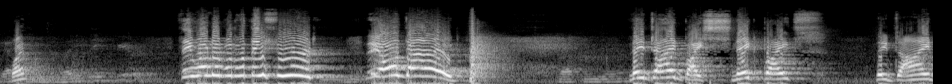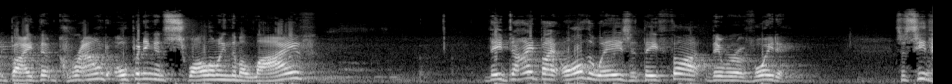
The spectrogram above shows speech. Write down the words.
Death What? They wound up with what they feared. They all died. Death and delay. They died by snake bites. They died by the ground opening and swallowing them alive. They died by all the ways that they thought they were avoiding. So see,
